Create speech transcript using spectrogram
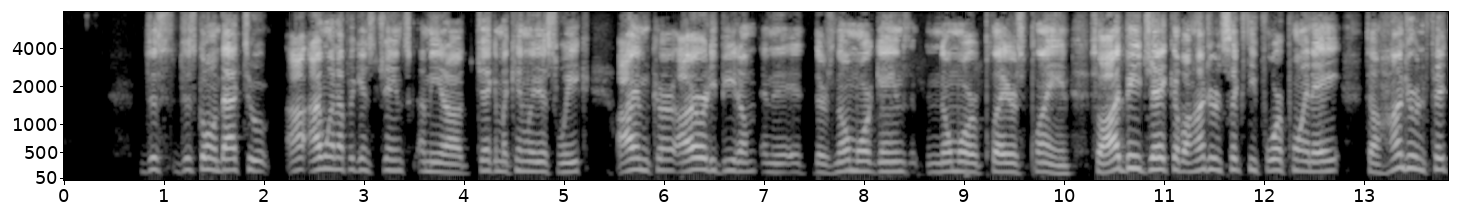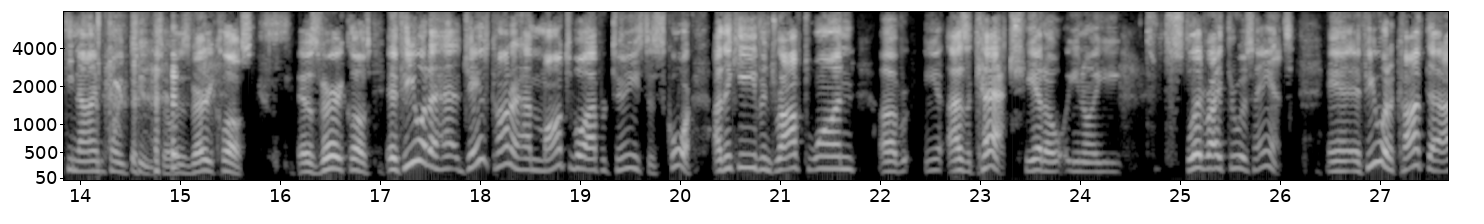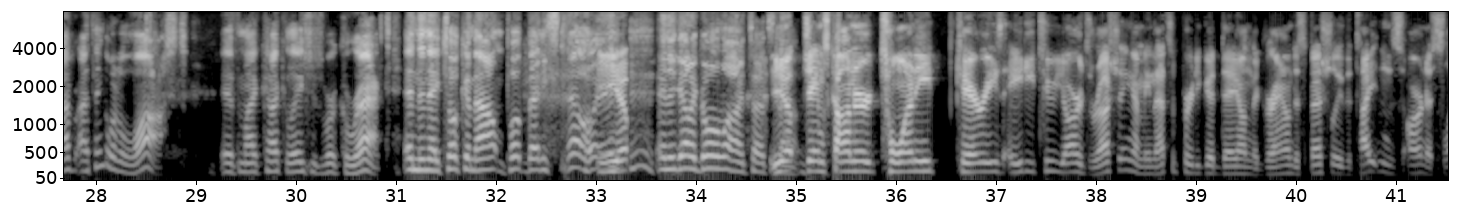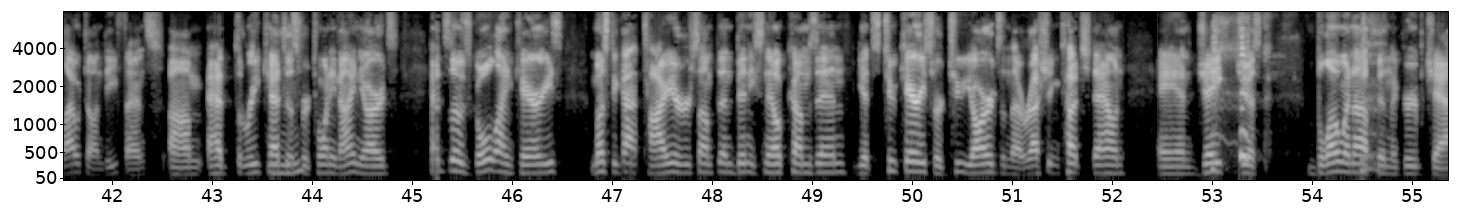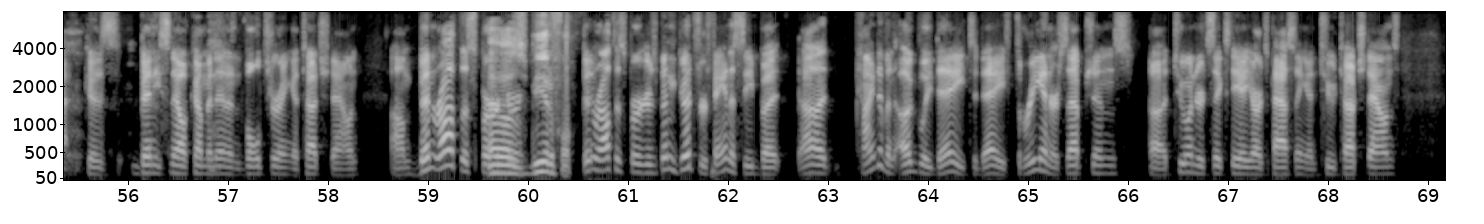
just just going back to I, I went up against James. I mean, uh, Jacob McKinley this week. I'm current. I already beat him, and it, there's no more games, no more players playing. So I beat Jacob 164.8 to 159.2. so it was very close. It was very close. If he would have had James Conner had multiple opportunities to score, I think he even dropped one uh, you know, as a catch. He had a you know he slid right through his hands, and if he would have caught that, I, I think it would have lost if my calculations were correct. And then they took him out and put Benny Snell in. Yep. And he got a goal line touchdown. Yep. James Conner, 20 carries, 82 yards rushing. I mean, that's a pretty good day on the ground, especially the Titans aren't a slouch on defense. Um, had three catches mm-hmm. for 29 yards, heads those goal line carries. Must have got tired or something. Benny Snell comes in, gets two carries for two yards and the rushing touchdown. And Jake just blowing up in the group chat because Benny Snell coming in and vulturing a touchdown. Um, ben Roethlisberger. Oh, was beautiful. Ben Roethlisberger's been good for fantasy, but uh, kind of an ugly day today. Three interceptions, uh, 268 yards passing, and two touchdowns.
